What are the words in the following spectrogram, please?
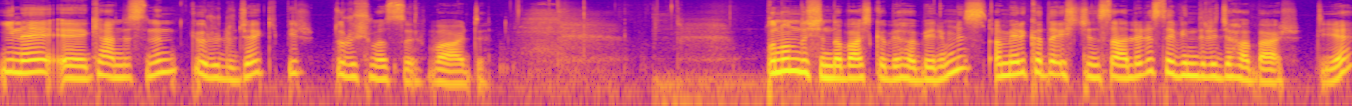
Yine e, kendisinin görülecek bir duruşması vardı. Bunun dışında başka bir haberimiz Amerika'da eşcinsellere sevindirici haber diye.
